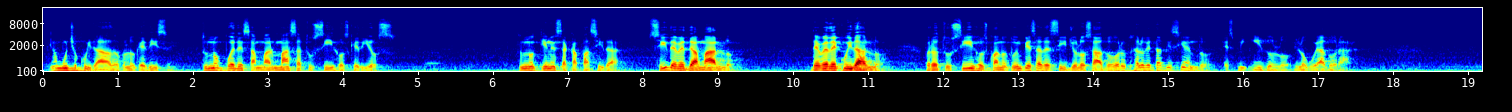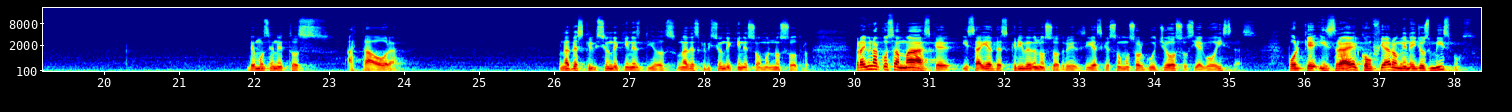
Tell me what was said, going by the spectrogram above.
Tengan mucho cuidado con lo que dicen. Tú no puedes amar más a tus hijos que Dios. Tú no tienes esa capacidad. Sí debes de amarlo. Debes de cuidarlo. Pero tus hijos, cuando tú empiezas a decir, yo los adoro, ¿tú sabes lo que estás diciendo? Es mi ídolo y lo voy a adorar. Vemos en estos hasta ahora una descripción de quién es Dios, una descripción de quiénes somos nosotros. Pero hay una cosa más que Isaías describe de nosotros y es que somos orgullosos y egoístas, porque Israel confiaron en ellos mismos.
